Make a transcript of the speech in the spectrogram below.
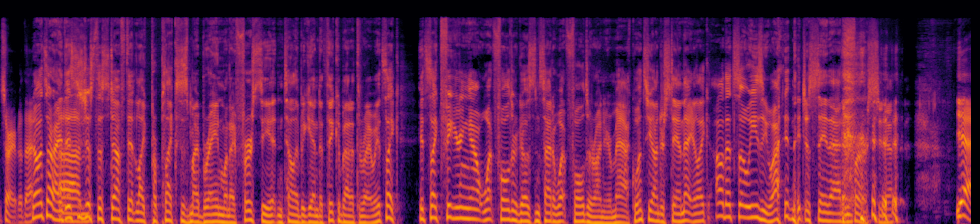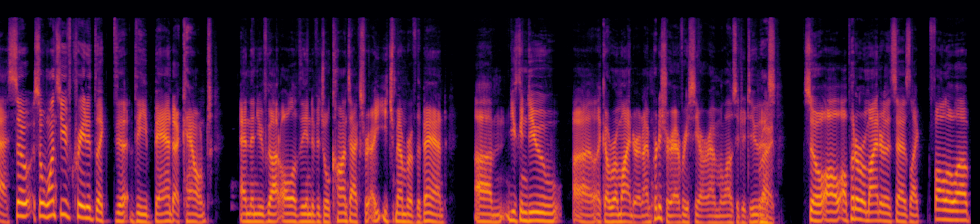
Sorry about that. No, it's all right. This um, is just the stuff that like perplexes my brain when I first see it until I begin to think about it the right way. It's like it's like figuring out what folder goes inside of what folder on your Mac. Once you understand that, you're like, "Oh, that's so easy. Why didn't they just say that at first?" You know? yeah. So so once you've created like the the band account, and then you've got all of the individual contacts for each member of the band, um, you can do uh, like a reminder. And I'm pretty sure every CRM allows you to do this. Right. So I'll I'll put a reminder that says like follow up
